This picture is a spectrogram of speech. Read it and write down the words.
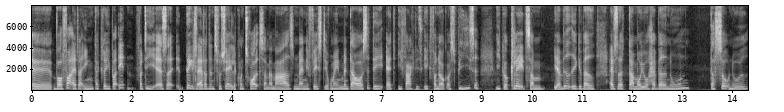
øh, hvorfor er der ingen, der griber ind? Fordi altså, dels er der den sociale kontrol, som er meget sådan, manifest i romanen, men der er også det, at I faktisk ikke får nok at spise. I går klædt som, jeg ved ikke hvad. Altså, der må jo have været nogen, der så noget.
